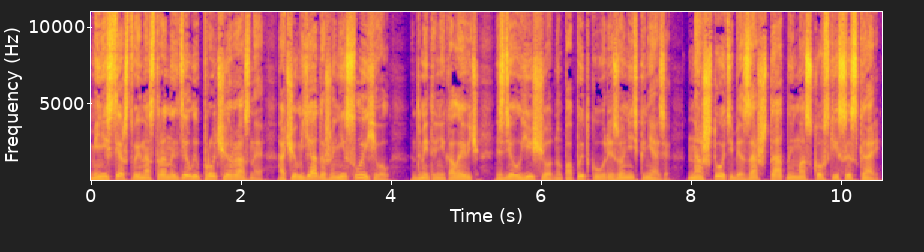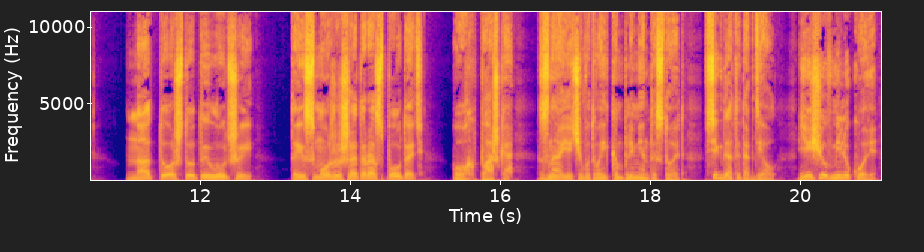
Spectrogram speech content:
Министерство иностранных дел и прочее разное, о чем я даже не слыхивал. Дмитрий Николаевич сделал еще одну попытку урезонить князя. «На что тебе за штатный московский сыскарь?» «На то, что ты лучший. Ты сможешь это распутать». «Ох, Пашка, знаю я, чего твои комплименты стоят. Всегда ты так делал. Еще в Милюкове.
